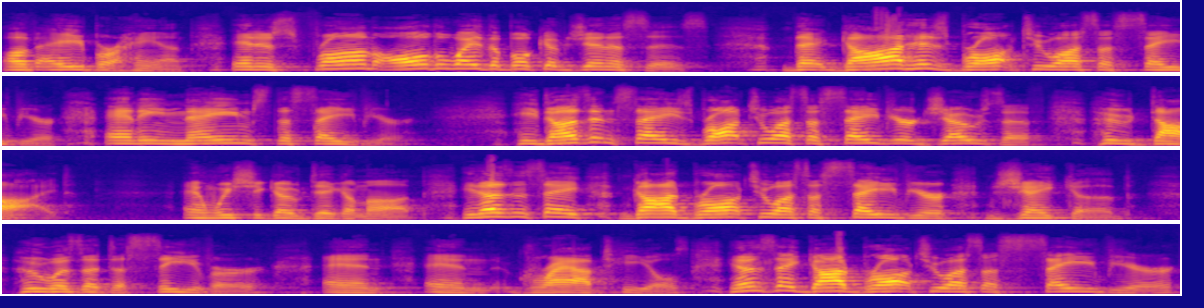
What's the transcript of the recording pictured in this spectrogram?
of Abraham. It is from all the way the book of Genesis that God has brought to us a Savior, and He names the Savior. He doesn't say He's brought to us a Savior, Joseph, who died, and we should go dig him up. He doesn't say God brought to us a Savior, Jacob, who was a deceiver and, and grabbed heels. He doesn't say God brought to us a Savior,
